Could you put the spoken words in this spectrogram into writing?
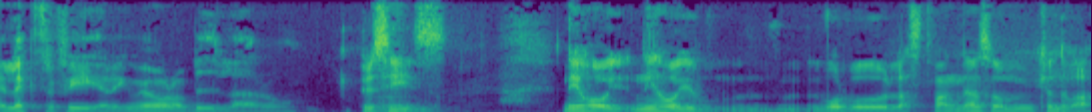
elektrifiering vi har av bilar. Och... precis. Ni har, ni har ju Volvo lastvagnar som kunde va?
